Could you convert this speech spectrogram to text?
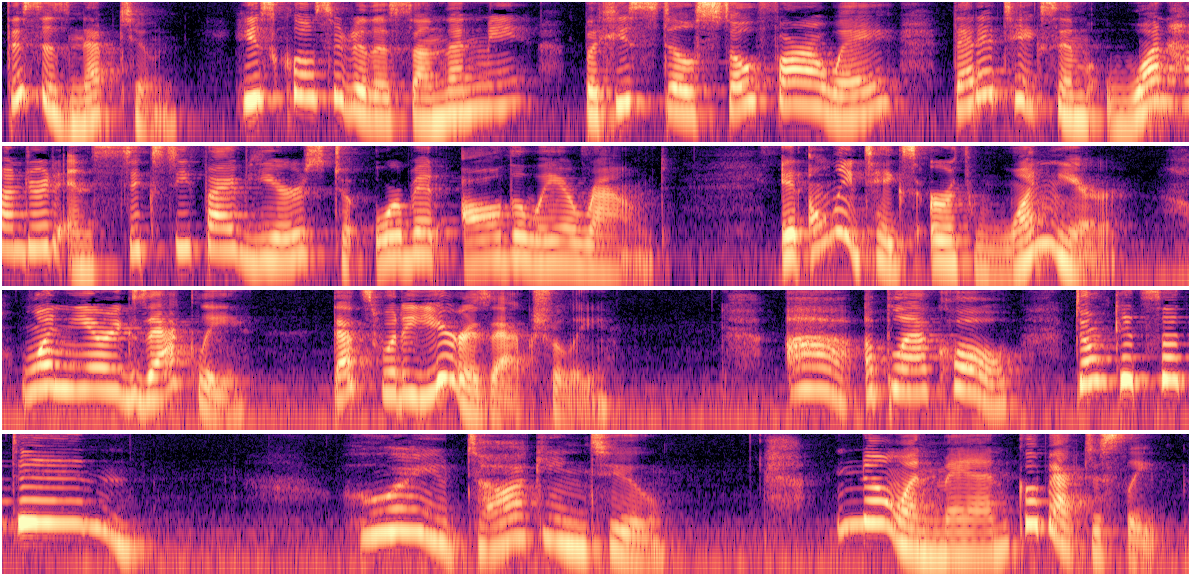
This is Neptune. He's closer to the sun than me, but he's still so far away that it takes him 165 years to orbit all the way around. It only takes Earth one year. One year exactly. That's what a year is actually. Ah, a black hole. Don't get sucked in. Who are you talking to? No one, man. Go back to sleep.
